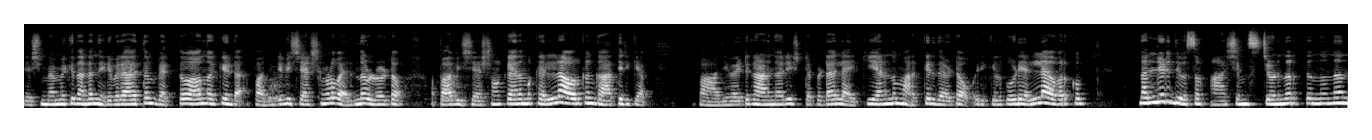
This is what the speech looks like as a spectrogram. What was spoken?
ലക്ഷ്മി അമ്മയ്ക്ക് നിരപരാധിത്വം വ്യക്തമാകുന്നൊക്കെ ഉണ്ട് അപ്പൊ അതിന്റെ വിശേഷങ്ങൾ വരുന്നുള്ളൂ കേട്ടോ. അപ്പൊ ആ വിശേഷങ്ങളൊക്കെ നമുക്ക് എല്ലാവർക്കും കാത്തിരിക്കാം. അപ്പൊ ആദ്യമായിട്ട് കാണുന്നവരെ ഇഷ്ടപ്പെട്ടാൽ ലൈക്ക് ചെയ്യാനൊന്നും മറക്കരുത് കേട്ടോ. ഒരിക്കൽ കൂടി എല്ലാവർക്കും നല്ലൊരു ദിവസം ആശംസിച്ചുകൊണ്ട് നിർത്തുന്നു. നന്ദി.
